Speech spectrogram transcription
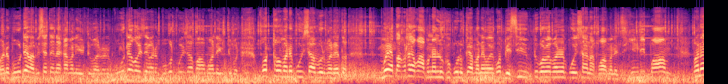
মানে বহুতে ভাবিছে তেনেকৈ মানে ইউটিউবৰ মানে বহুতে কৈছে মানে বহুত পইচা পাওঁ মানে ইউটিউবত। ক'ত থওঁ মানে পইচাবোৰ মানে তো মই এটা কথাই কওঁ আপোনালোক সকলোকে মানে মই মই বেছি ইউটিউবৰ মানে পইচা নাপাওঁ মানে যিখিনি পাম মানে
